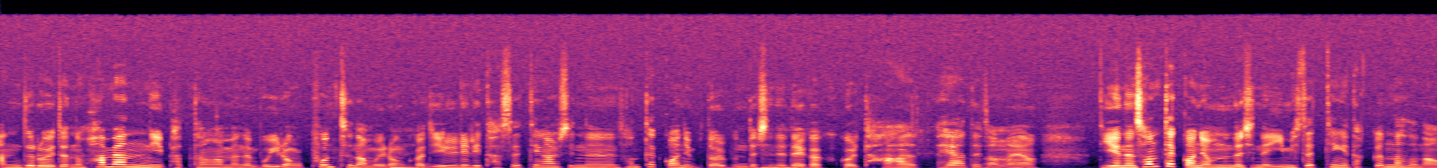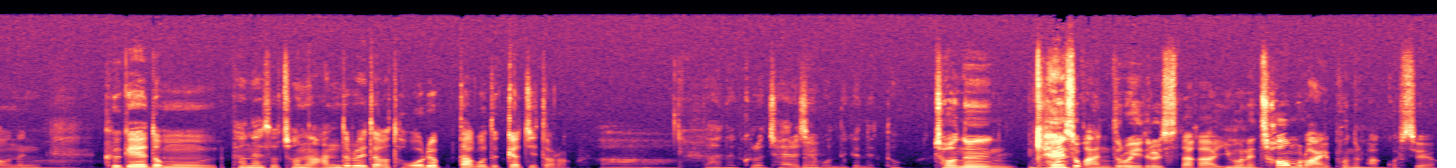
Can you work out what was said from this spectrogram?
안드로이드는 화면이 바탕화면에 뭐 이런 거 폰트나 뭐 이런 음. 것까지 일일이 다 세팅할 수 있는 선택권이 넓은 대신에 음. 내가 그걸 다 해야 되잖아요. 얘는 선택권이 없는 대신에 이미 세팅이 다 끝나서 나오는 아, 그게 너무 편해서 저는 안드로이드가 더 어렵다고 느껴지더라고요. 아, 나는 그런 차이를 네. 잘못 느꼈네 또. 저는 계속 안드로이드를 쓰다가 이번에 음. 처음으로 아이폰을 음. 바꿨어요.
